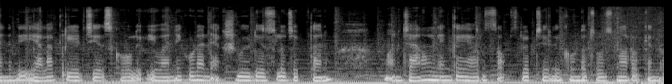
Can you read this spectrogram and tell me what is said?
అనేది ఎలా క్రియేట్ చేసుకోవాలి ఇవన్నీ కూడా నెక్స్ట్ వీడియోస్లో చెప్తాను. మన ఛానల్ని ఇంకా ఎవరు సబ్స్క్రైబ్ చేయకుండా చూస్తున్నారో కింద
